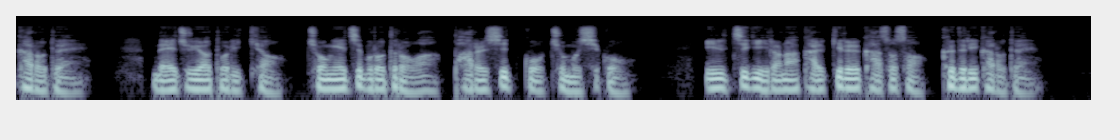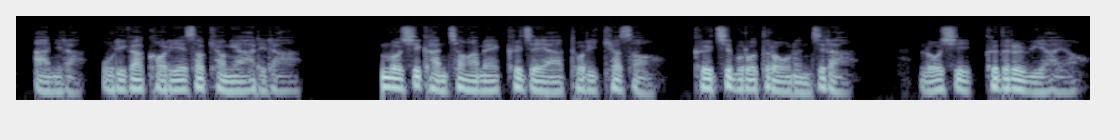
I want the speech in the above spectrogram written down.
가로되 내 주여 돌이켜 종의 집으로 들어와 발을 씻고 주무시고 일찍이 일어나 갈 길을 가소서 그들이 가로되 아니라 우리가 거리에서 경야하리라 롯이 간청함에 그제야 돌이켜서 그 집으로 들어오는지라 롯이 그들을 위하여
